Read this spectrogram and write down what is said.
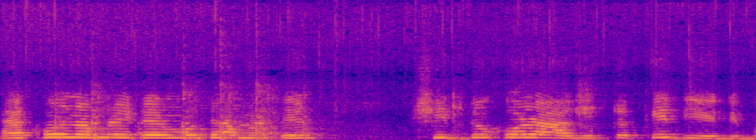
এখন আমরা এটার মধ্যে আমাদের সিদ্ধ করা আলুটাকে দিয়ে দিব।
